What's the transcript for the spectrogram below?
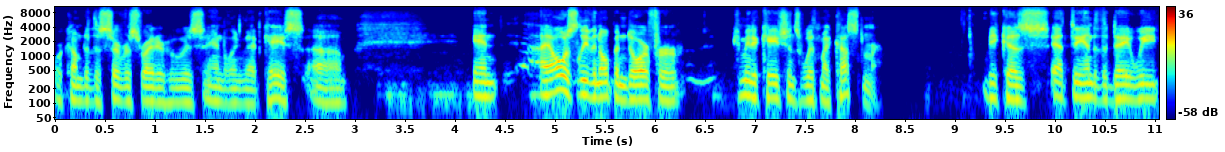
or come to the service writer who is handling that case. Um, and I always leave an open door for communications with my customer because at the end of the day, we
